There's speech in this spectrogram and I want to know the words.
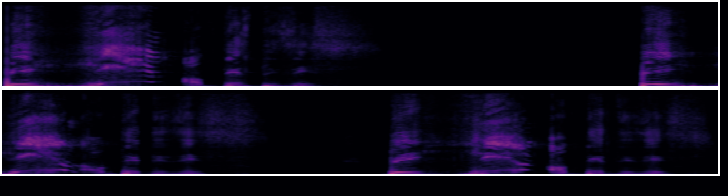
be healed of this disease. Be healed of this disease. Be healed of this disease.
